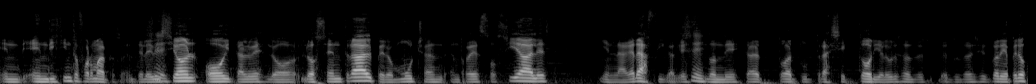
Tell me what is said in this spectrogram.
en, en distintos formatos, en televisión, hoy tal vez lo, lo central, pero mucho en, en redes sociales y en la gráfica, que es donde está toda tu trayectoria, lo grueso de tu, de tu trayectoria, pero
